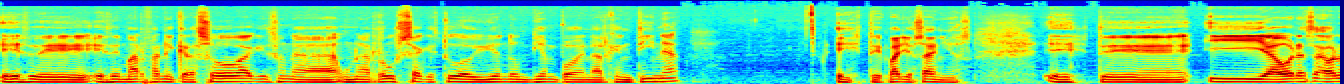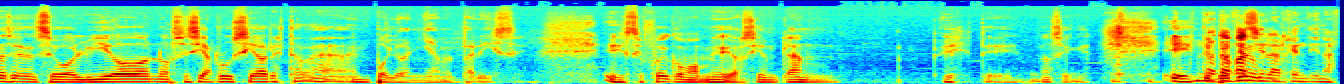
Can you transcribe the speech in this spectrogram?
es de, es de Marfa Nekrasova, que es una, una rusa que estuvo viviendo un tiempo en Argentina este, varios años. Este, y ahora, ahora se, se volvió, no sé si a Rusia, ahora estaba en Polonia, me parece. Eh, se fue como medio así en plan, este, no sé qué. Este, No está pero tiene fácil un- Argentina.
